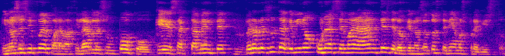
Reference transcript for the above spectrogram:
Y no sé si fue para vacilarles un poco o qué exactamente, Mm. pero resulta que vino una semana antes de lo que nosotros teníamos previsto.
